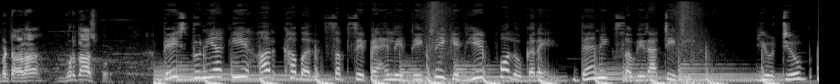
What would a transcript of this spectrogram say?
ਬਟਾਲਾ ਗੁਰਦਾਸਪੁਰ देश दुनिया की हर खबर सबसे पहले देखने के लिए फॉलो करें दैनिक सवेरा टीवी यूट्यूब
